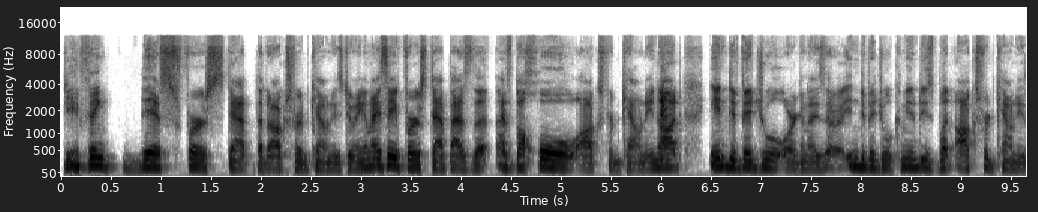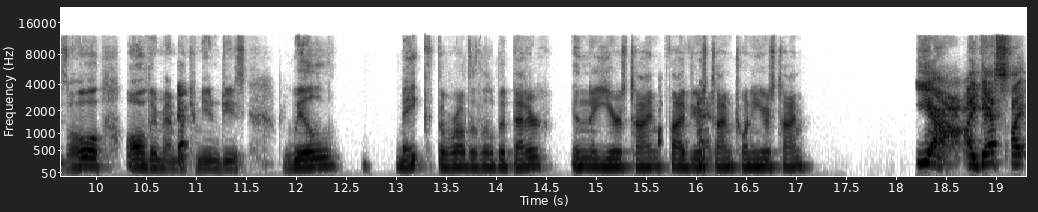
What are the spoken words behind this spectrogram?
do you think this first step that Oxford County is doing, and I say first step as the as the whole Oxford County, not individual organized uh, individual communities, but Oxford County as a whole, all their member yeah. communities, will make the world a little bit better in a year's time, five years time, twenty years time? Yeah, I guess I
